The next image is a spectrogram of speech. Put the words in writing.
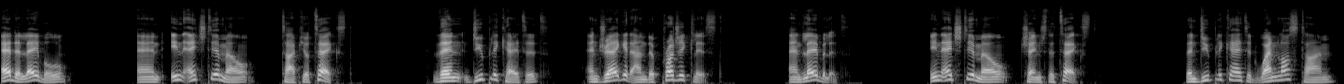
Add a label and in HTML, type your text. Then duplicate it and drag it under project list and label it. In HTML, change the text. Then duplicate it one last time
